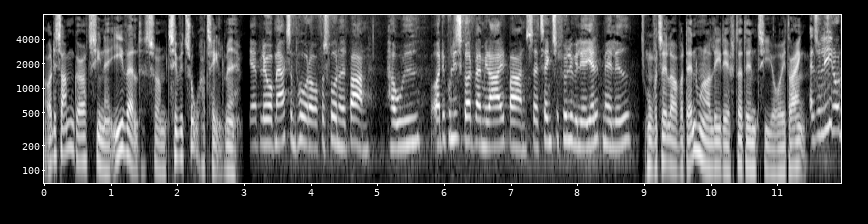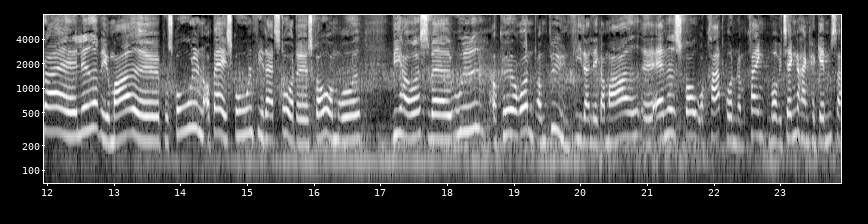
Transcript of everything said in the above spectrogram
og det samme gør Tina Evald, som TV2 har talt med. Jeg blev opmærksom på, at der var forsvundet et barn herude. Og det kunne lige så godt være mit eget barn, så jeg tænkte selvfølgelig, ville jeg hjælpe med at lede. Hun fortæller, hvordan hun har let efter den 10-årige dreng. Altså lige nu, der øh, leder vi jo meget øh, på skolen og bag skolen, fordi der er et stort øh, skovområde. Vi har også været ude og køre rundt om byen, fordi der ligger meget andet skov og krat rundt omkring, hvor vi tænker, han kan gemme sig.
